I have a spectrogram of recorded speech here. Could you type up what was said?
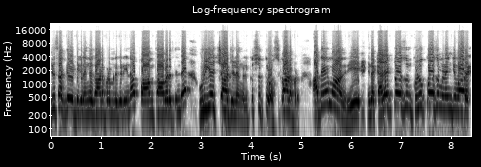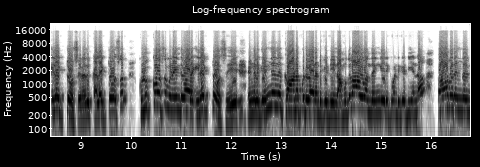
இருசக்கரேட்டுகள் எங்க காணப்படும் கேட்டீங்கன்னா பாம் தாவரத்தின் உரிய சாற்றில் சுக்ரோஸ் காணப்படும். அதே மாதிரி இந்த கலெக்டோஸும் குளுக்கோஸும் இணைந்து வர இலக்டோஸ் எனது கலெக்டோஸும் குளுக்கோஸும் இணைந்து வர இலக்டோஸ் எங்களுக்கு எங்கெங்க காணப்படுவாருன்னு கேட்டீங்கன்னா முதலாவது வந்து எங்க இருக்குன்னு கேட்டீங்கன்னா தாவரங்கள்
